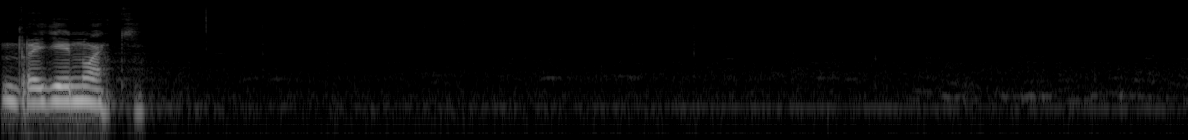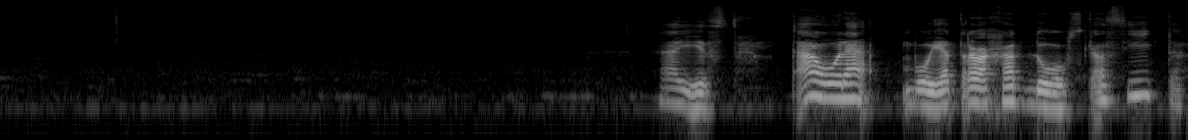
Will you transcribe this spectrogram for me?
Relleno aquí. Ahí está. Ahora voy a trabajar dos casitas.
